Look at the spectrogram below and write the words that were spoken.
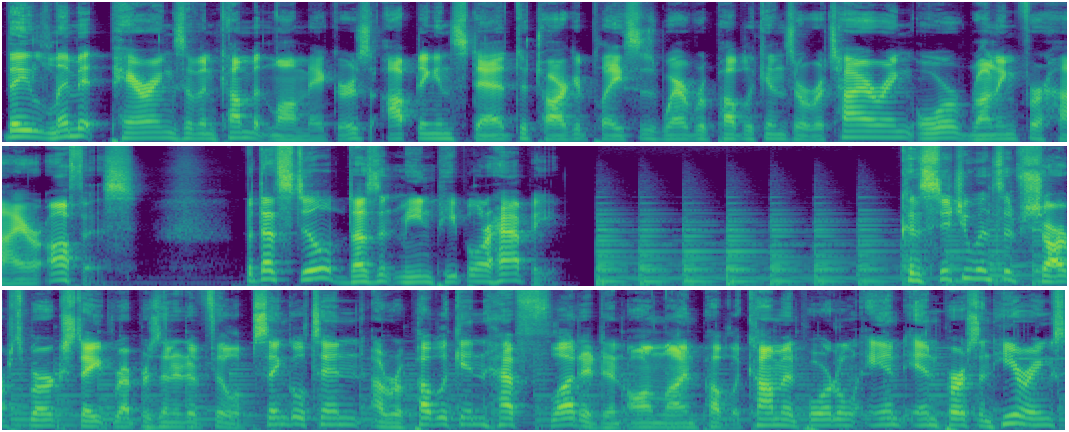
They limit pairings of incumbent lawmakers, opting instead to target places where Republicans are retiring or running for higher office. But that still doesn't mean people are happy. Constituents of Sharpsburg State Representative Philip Singleton, a Republican, have flooded an online public comment portal and in person hearings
